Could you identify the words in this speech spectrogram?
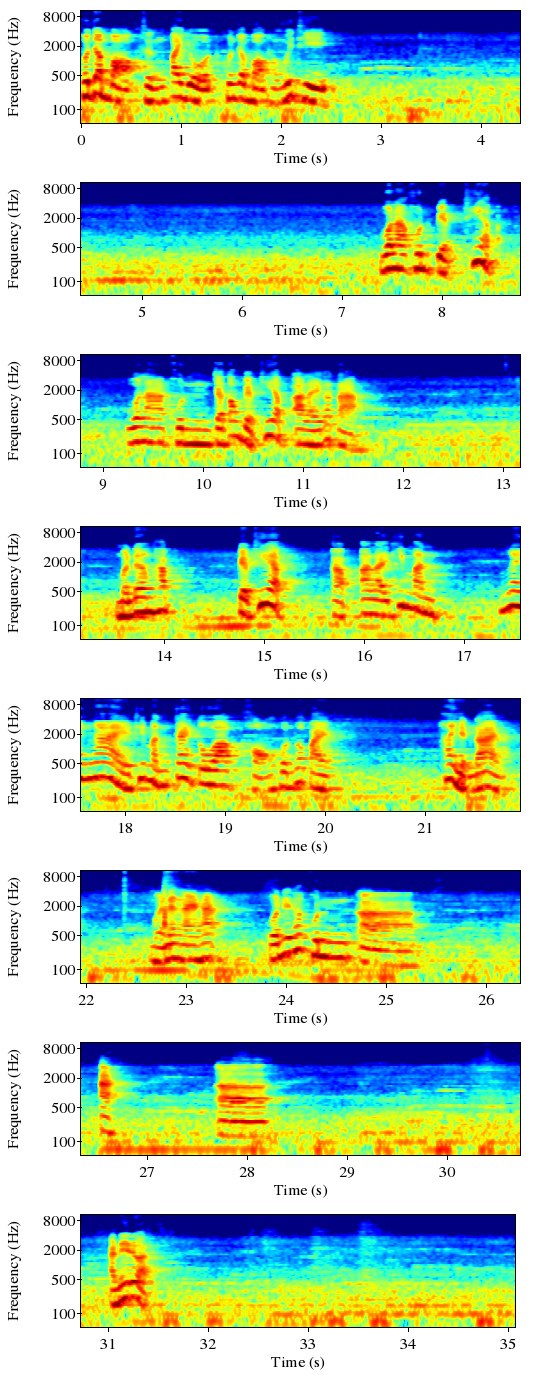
คุณจะบอกถึงประโยชน์ คุณจะบอกถึงวิธี เวลาคุณเปรียบเทียบ เวลาคุณจะต้องเปรียบเทียบอะไรก็ตาม เหมือนเดิมครับ เปรียบเทียบกับอะไรที่มันง่ายๆที่มันใกล้ตัวของคนทั่วไปให้เห็นได้ เหมือนยังไงฮะ วันนี้ถ้าคุณอ่าอะอันนี้ดีกว่า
